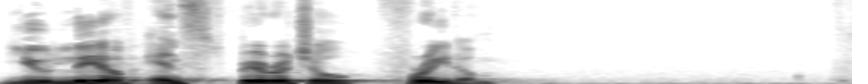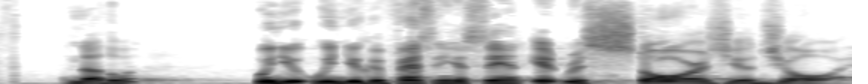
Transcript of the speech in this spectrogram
you live in spiritual freedom. Another one, when, you, when you're confessing your sin, it restores your joy.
